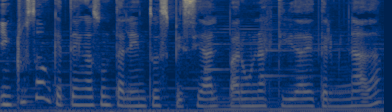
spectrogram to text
Incluso aunque tengas un talento especial para una actividad determinada,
